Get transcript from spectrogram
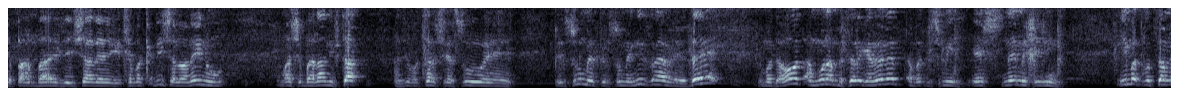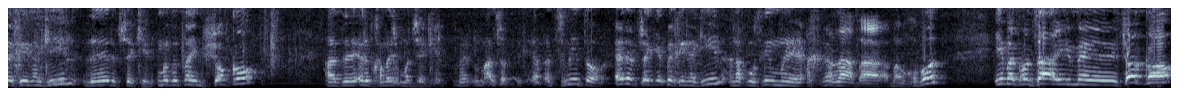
שפעם באה איזו אישה לחברה קדישא, לא עלינו, מה שבעלה נפטר, אז היא רוצה שיעשו פרסום, פרסום מניסה וזה, ומודעות, אמרו לה, בסדר גברת, אבל תשמעי, יש שני מחירים. אם את רוצה מחיר רגיל, זה אלף שקל. אם את רוצה עם שוקו, אז זה חמש מאות שקל. עצמי טוב, אלף שקל מחיר רגיל, אנחנו עושים הכרזה ברחובות. אם את רוצה עם שוקו,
